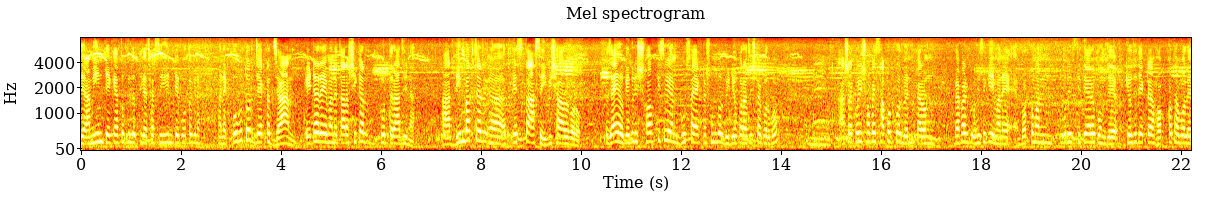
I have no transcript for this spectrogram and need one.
যে আমি ইনটেক এত কিলো থেকে ছাড়ছি ইনটেক কত কিলো মানে কবুতর যে একটা যান এটারে মানে তারা স্বীকার করতে রাজি না। আর ডিম বাচ্চার কেস তো আছেই, বিশাল বড়। তো যাই হোক, এগুলি সব কিছুই আমি গুছায় একটা সুন্দর ভিডিও করার চেষ্টা করব। আশা করি সবাই সাপোর্ট করবেন, কারণ ব্যাপার হয়েছে কি মানে বর্তমান পরিস্থিতি এরকম যে কেউ যদি একটা হক কথা বলে,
